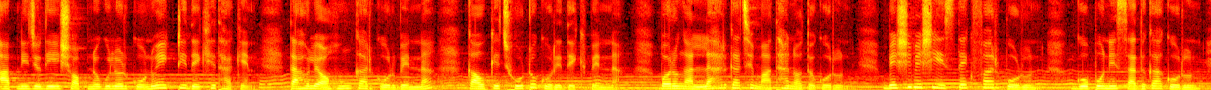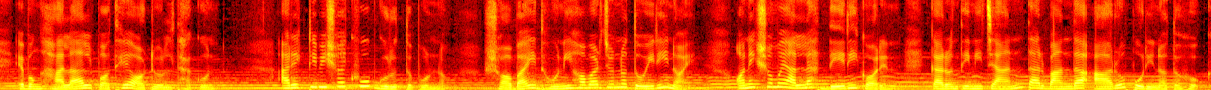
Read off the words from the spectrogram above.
আপনি যদি এই স্বপ্নগুলোর কোনো একটি দেখে থাকেন, তাহলে অহংকার করবেন না, কাউকে ছোট করে দেখবেন না। বরং আল্লাহর কাছে মাথা নত করুন, বেশি বেশি ইস্তেকফার পড়ুন, গোপনে সাদকা করুন এবং হালাল পথে অটল থাকুন। আরেকটি বিষয় খুব গুরুত্বপূর্ণ, সবাই ধনী হওয়ার জন্য তৈরি নয়। অনেক সময় আল্লাহ দেরি করেন, কারণ তিনি চান তার বান্দা আরও পরিণত হোক।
